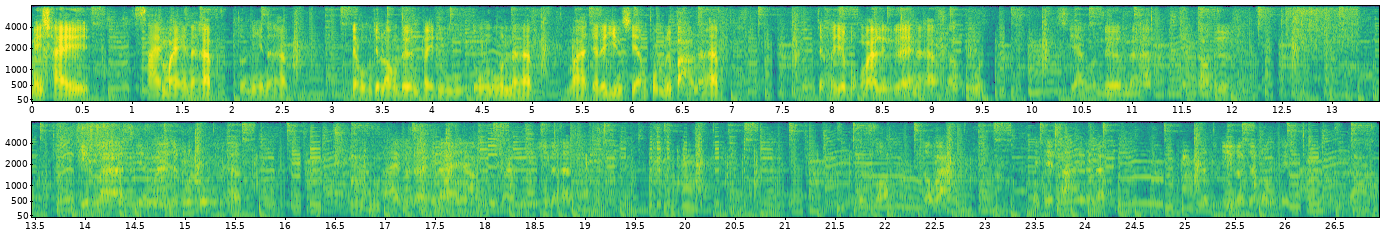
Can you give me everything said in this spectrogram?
ไม่ใช้สายไม้นะครับ ตัวนี้นะครับ เดี๋ยวผมจะลองเดินไปดูตรงนู้นนะครับ ว่าจะได้ยินเสียงผมหรือเปล่านะครับ ผมจะขยับออกมาเรื่อยๆนะครับ แล้วพูดเสียงเหมือนเดิมนะครับเสียงเท่าเดิมสังเกตว่าเสียงน่าจะลดลงนะครับ ช้สายนะครับ แล้วทีนี้เราจะลองใช้สายนะครับ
